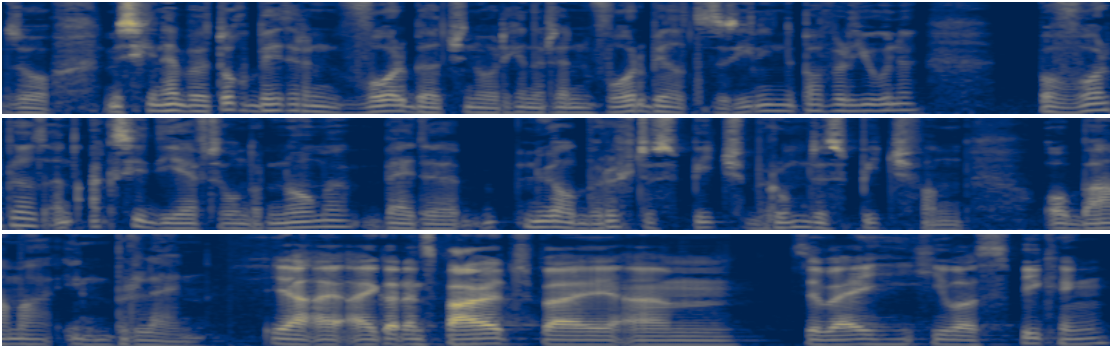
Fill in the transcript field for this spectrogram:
Zo, misschien hebben we toch beter een voorbeeldje nodig. En er zijn voorbeelden te zien in de paviljoenen. Bijvoorbeeld een actie die hij heeft ondernomen bij de nu al beruchte speech, beroemde speech van Obama in Berlijn. Yeah, I, I got inspired by um, the way he was speaking.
